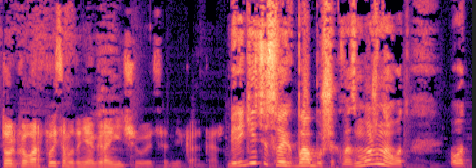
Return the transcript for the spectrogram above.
только Warface это не ограничивается, мне кажется. Берегите своих бабушек. Возможно, вот, вот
